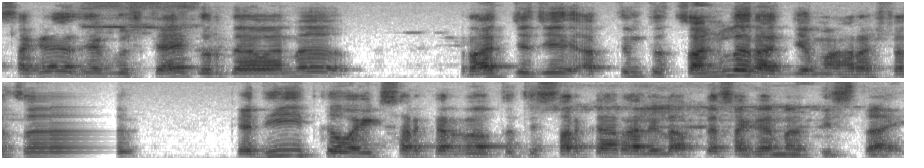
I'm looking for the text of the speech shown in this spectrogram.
सगळ्या ज्या गोष्टी आहेत दुर्दैवानं राज्य जे अत्यंत चांगलं राज्य महाराष्ट्राचं कधी इतकं वाईट सरकार नव्हतं ते सरकार आलेलं आपल्या सगळ्यांना दिसत आहे.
